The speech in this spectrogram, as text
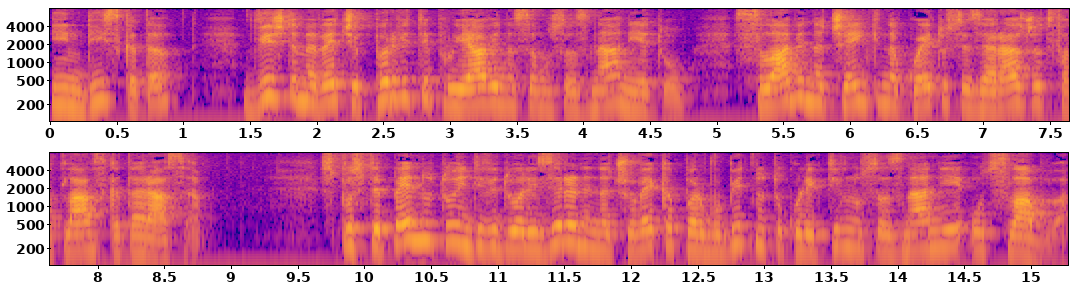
индийската, виждаме вече първите прояви на самосъзнанието, слаби наченки на което се зараждат в атлантската раса. С постепенното индивидуализиране на човека първобитното колективно съзнание отслабва.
